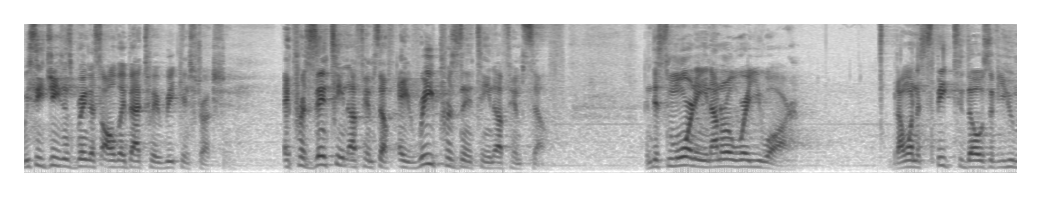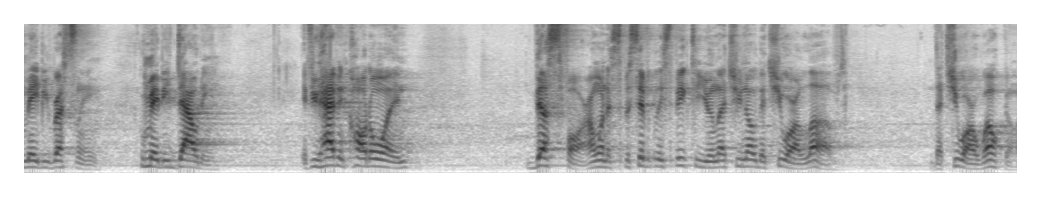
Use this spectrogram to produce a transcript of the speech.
we see Jesus bring us all the way back to a reconstruction a presenting of himself, a representing of himself. And this morning, I don't know where you are, but I want to speak to those of you who may be wrestling, who may be doubting. If you haven't caught on thus far, I want to specifically speak to you and let you know that you are loved, that you are welcome,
